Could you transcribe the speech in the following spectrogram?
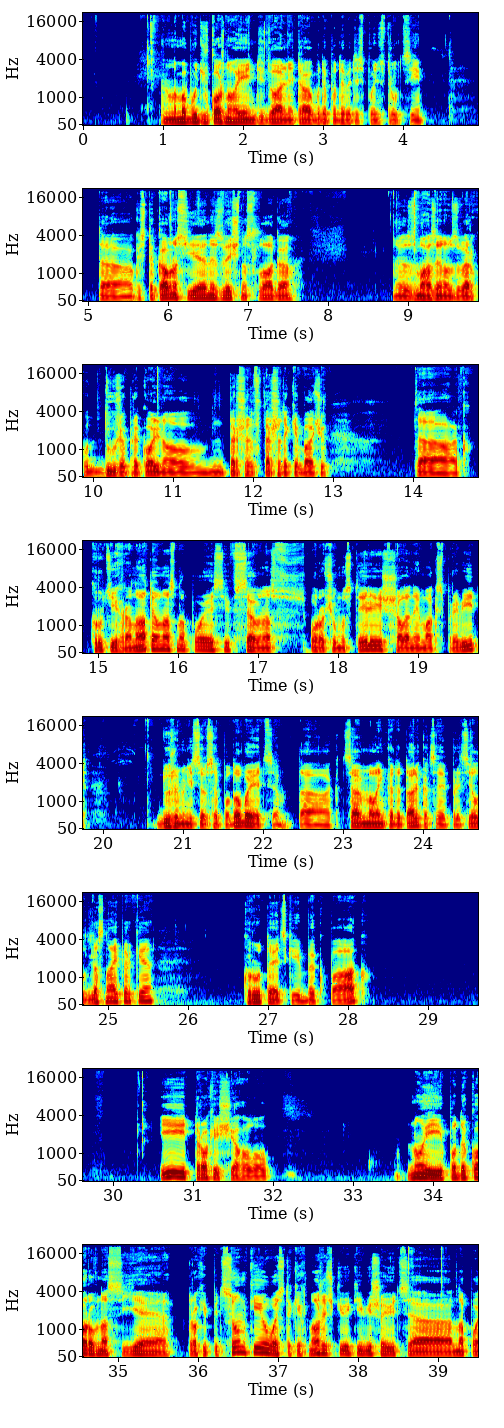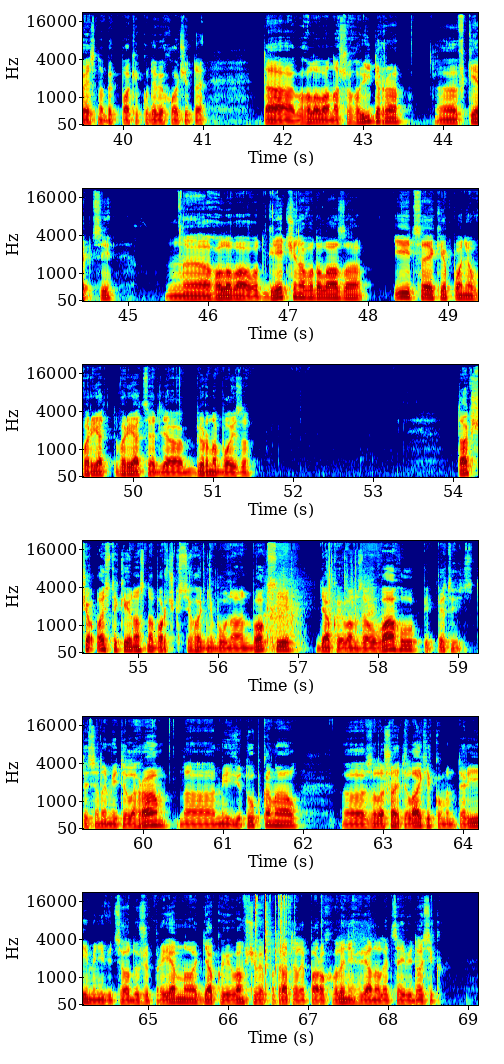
Ну, мабуть, в кожного є індивідуальний, треба буде подивитись по інструкції. Так, ось така в нас є незвична слага. Е, З магазином зверху дуже прикольно. Перше, вперше таке бачу. Так, круті гранати у нас на поясі. Все у нас в орочому стилі. Шалений Макс, привіт. Дуже мені це все подобається. Так, ця маленька деталька це приціл для снайперки. Крутецький бекпак. І трохи ще голов. Ну і по декору в нас є трохи підсумків, ось таких ножичків, які вішаються на пояс на бекпаки, куди ви хочете. Так, голова нашого лідера в кепці. Е, Голова от Гречина водолаза. І це, як я поняв, варіа... варіація для Бюрнабойза. Так що ось такий у нас наборчик сьогодні був на анбоксі. Дякую вам за увагу. Підписуйтеся на мій телеграм, на мій YouTube канал. Е, Залишайте лайки, коментарі. Мені від цього дуже приємно. Дякую вам, що ви потратили пару хвилин і глянули цей відосик.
